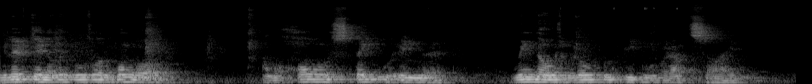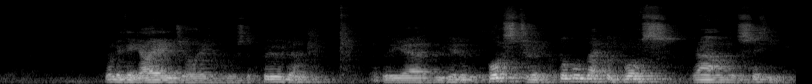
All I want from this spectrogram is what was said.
We lived in a little sort of bungalow, and the whole estate were in there. Windows were open, people were outside. The only thing I enjoyed was the food. And the, uh, we did a bus trip, double-decker bus round the city.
